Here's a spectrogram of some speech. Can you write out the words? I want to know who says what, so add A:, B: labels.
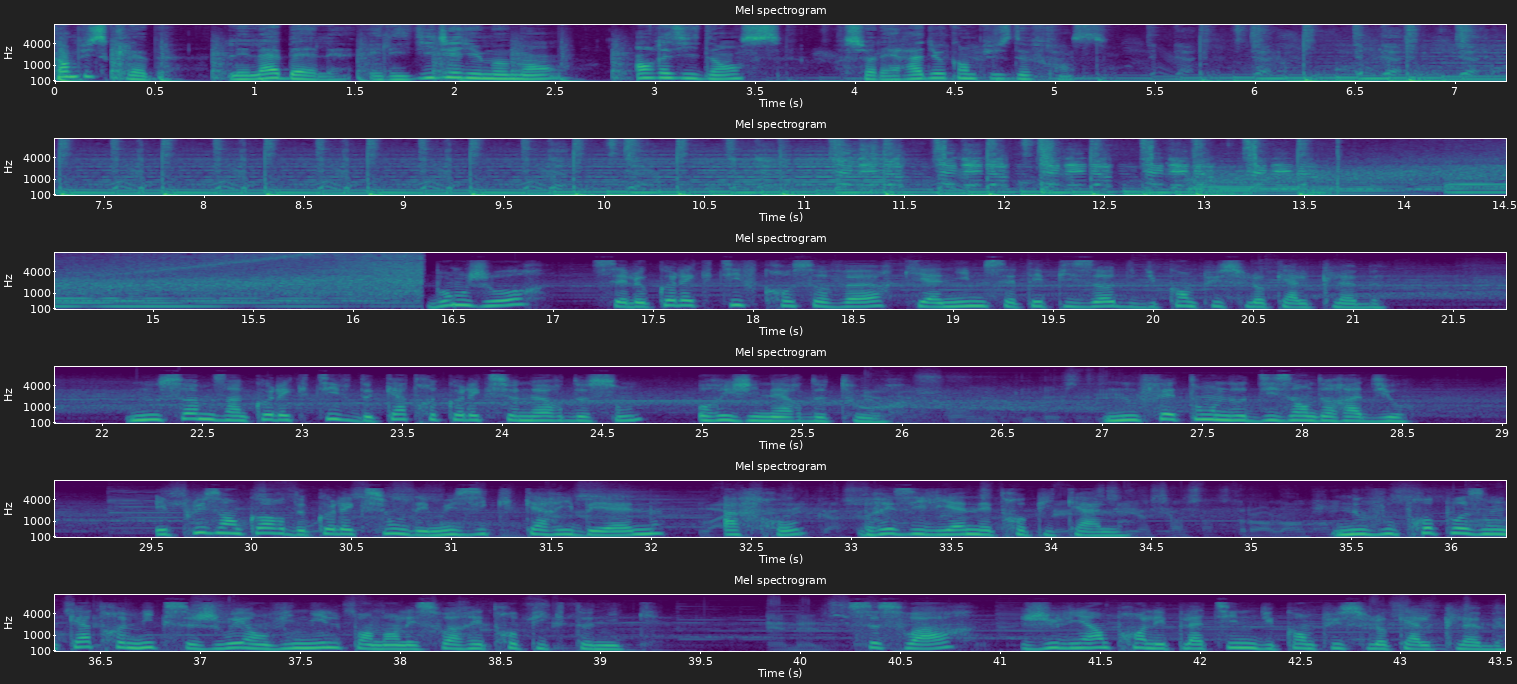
A: Campus Club, les labels et les DJ du moment en résidence sur les radios campus de France.
B: Bonjour, c'est le collectif Crossover qui anime cet épisode du Campus Local Club. Nous sommes un collectif de quatre collectionneurs de sons, originaires de Tours. Nous fêtons nos 10 ans de radio. Et plus encore de collections des musiques caribéennes, afro, brésiliennes et tropicales. Nous vous proposons quatre mix joués en vinyle pendant les soirées tropiques toniques. Ce soir, Julien prend les platines du Campus Local Club.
